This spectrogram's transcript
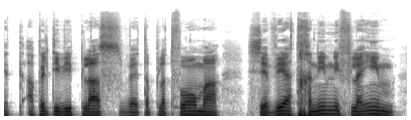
את אפל טיווי פלאס ואת הפלטפורמה שהביאה תכנים נפלאים אה,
